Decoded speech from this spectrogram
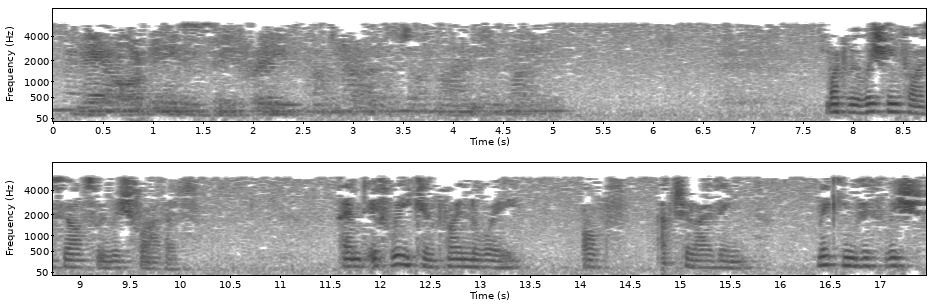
May all beings be free from troubles of mind and body. What we're wishing for ourselves, we wish for others. And if we can find a way of actualizing, making this wish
